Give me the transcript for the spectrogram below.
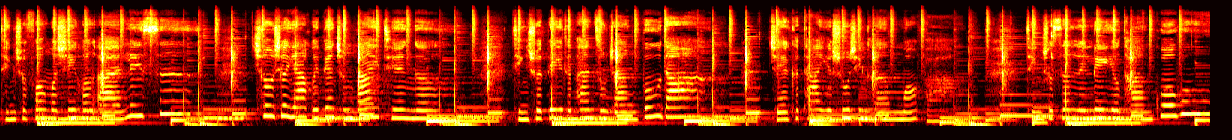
听说疯帽喜欢爱丽丝，丑小鸭会变成白天鹅。听说彼得潘总长不大，杰克他有竖琴和魔法。听说森林里有糖果屋，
